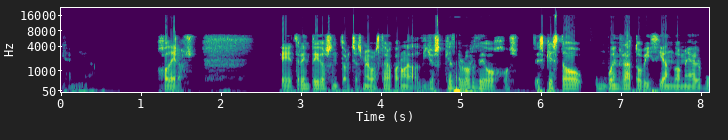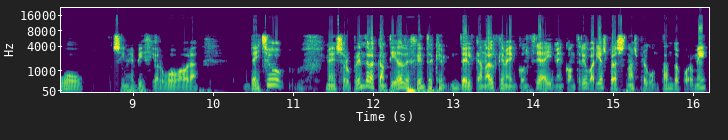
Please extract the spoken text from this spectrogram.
Qué miedo. Joderos. Eh, 32 antorchas me bastará para nada. Dios, qué dolor de ojos. Es que he estado un buen rato viciándome al WoW si me vicio el huevo ahora. De hecho, me sorprende la cantidad de gente que, del canal que me encontré ahí. Me encontré varias personas preguntando por mí.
